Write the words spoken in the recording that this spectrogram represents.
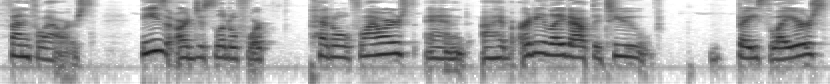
fun flowers. These are just little four petal flowers and I have already laid out the two base layers,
